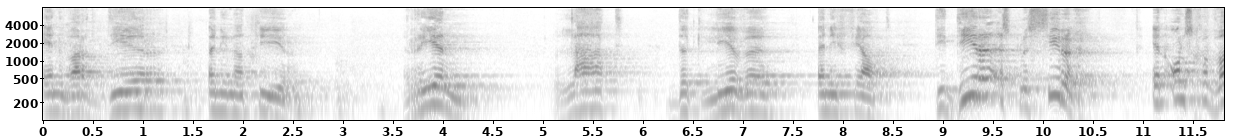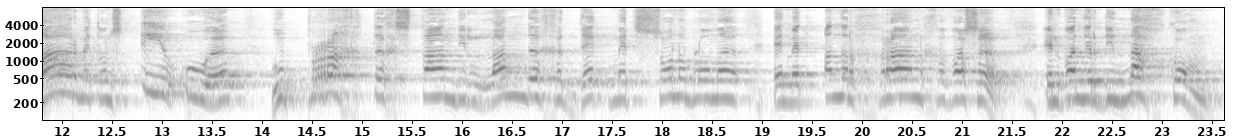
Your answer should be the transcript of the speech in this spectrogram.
en waardeer in die natuur. Reën laat dit lewe in die veld. Die diere is plesierig en ons gewaar met ons eie oë hoe pragtig staan die lande gedek met sonneblomme en met ander graangewasse. En wanneer die nag kom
